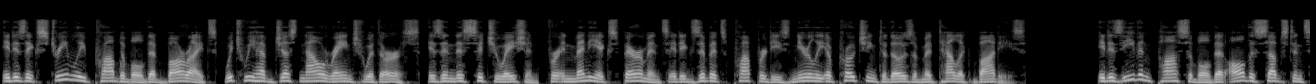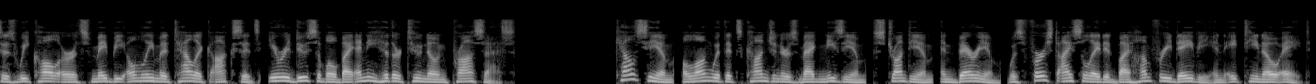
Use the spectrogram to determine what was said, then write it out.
It is extremely probable that barytes, which we have just now arranged with earths, is in this situation, for in many experiments it exhibits properties nearly approaching to those of metallic bodies. It is even possible that all the substances we call earths may be only metallic oxides, irreducible by any hitherto known process. Calcium, along with its congeners magnesium, strontium, and barium, was first isolated by Humphry Davy in 1808.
